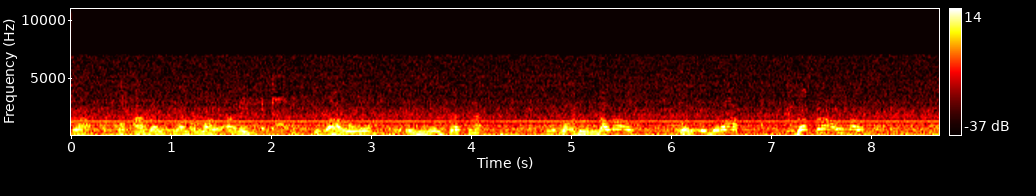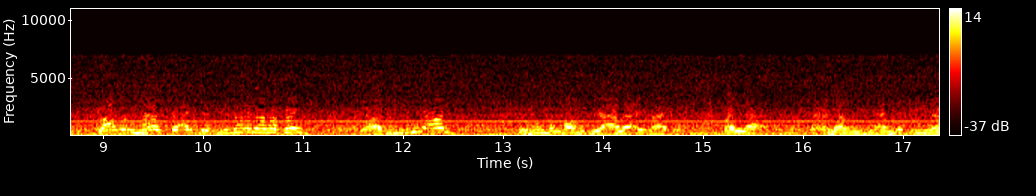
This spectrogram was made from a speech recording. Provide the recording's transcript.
فالصحابة رضوان الله عليهم. كبارهم لديهم الفتنة وبعد النظر والإدراك. بكى عمر. بعض الناس تعجب. لماذا بكيت وهذه نعم يمن الله بها على عباده. قال لا. اعلام بأن الدين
